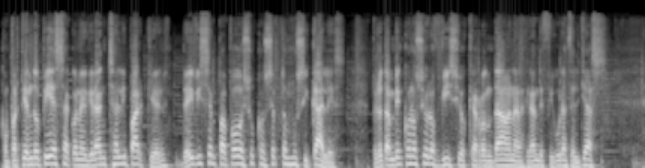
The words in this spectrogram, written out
Compartiendo pieza con el gran Charlie Parker, Davis se empapó de sus conceptos musicales, pero también conoció los vicios que rondaban a las grandes figuras del jazz.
